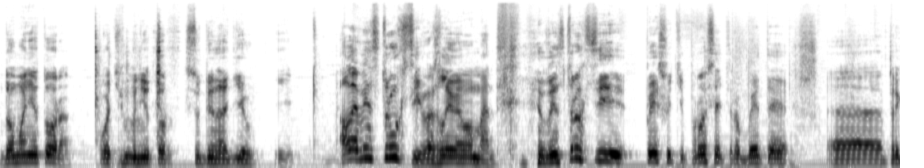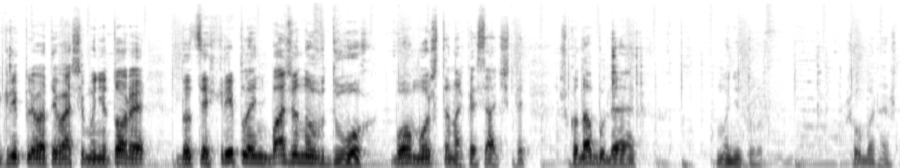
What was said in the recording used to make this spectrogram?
До монітора, потім монітор сюди надів і. Але в інструкції важливий момент. В інструкції пишуть і просять робити, е, прикріплювати ваші монітори до цих кріплень бажано вдвох, бо можете накосячити. Шкода буде монітор. Що обережно.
